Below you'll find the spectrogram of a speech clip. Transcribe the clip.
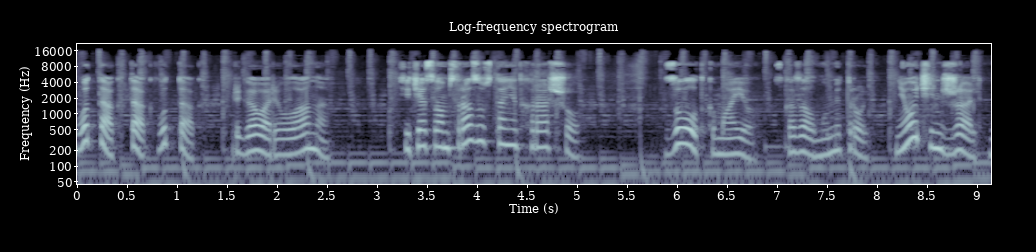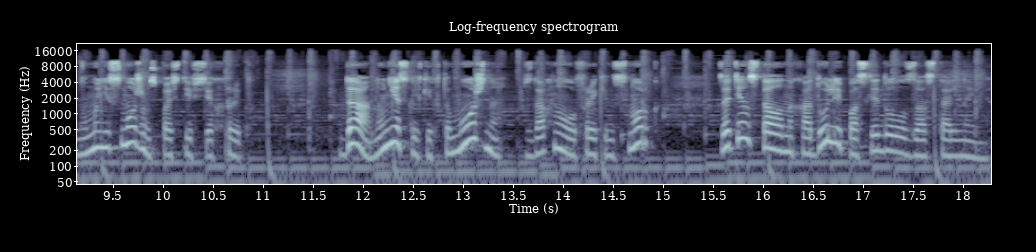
«Вот так, так, вот так», — приговаривала она. Сейчас вам сразу станет хорошо. Золотко мое, сказал мумитроль. Мне очень жаль, но мы не сможем спасти всех рыб. Да, но нескольких-то можно, вздохнула Фрекин Снорк, затем встала на ходуле и последовала за остальными.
